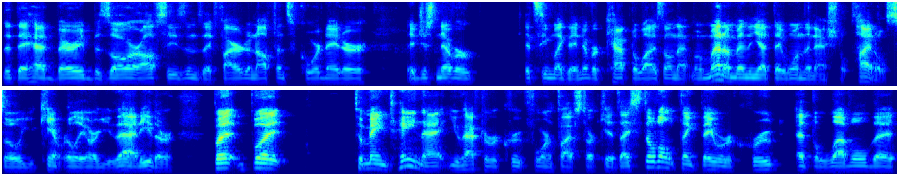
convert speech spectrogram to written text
that they had very bizarre off seasons. They fired an offensive coordinator. They just never, it seemed like they never capitalized on that momentum. And yet they won the national title. So you can't really argue that either. But, but to maintain that, you have to recruit four and five star kids. I still don't think they recruit at the level that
